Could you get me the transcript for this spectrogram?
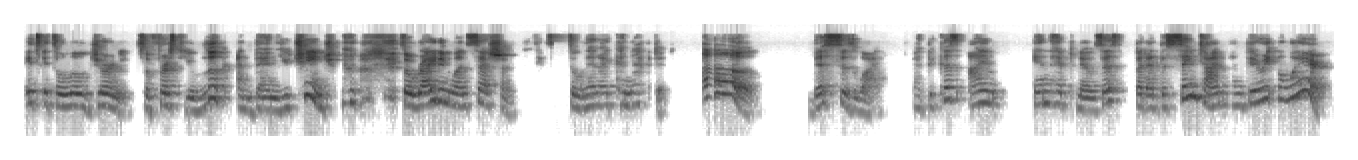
It's it's a little journey. So first you look and then you change. so right in one session. So then I connected. Oh, this is why. But because I'm in hypnosis, but at the same time, I'm very aware,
